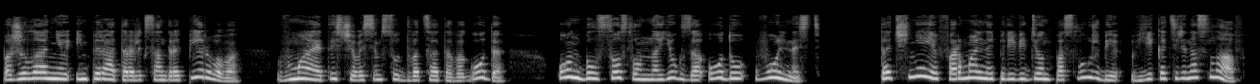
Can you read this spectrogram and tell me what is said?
По желанию императора Александра I в мае 1820 года он был сослан на юг за оду «Вольность», точнее формально переведен по службе в Екатеринослав,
